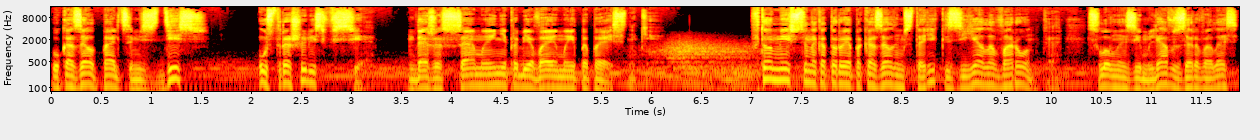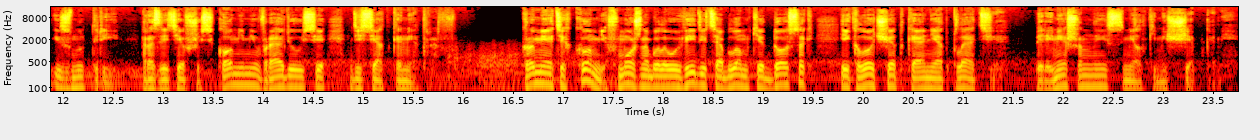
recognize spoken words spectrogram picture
указал пальцем «здесь», устрашились все, даже самые непробиваемые ППСники. В том месте, на которое показал им старик, зияла воронка, словно земля взорвалась изнутри, разлетевшись комьями в радиусе десятка метров. Кроме этих комьев можно было увидеть обломки досок и клочья ткани от платья, перемешанные с мелкими щепками.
